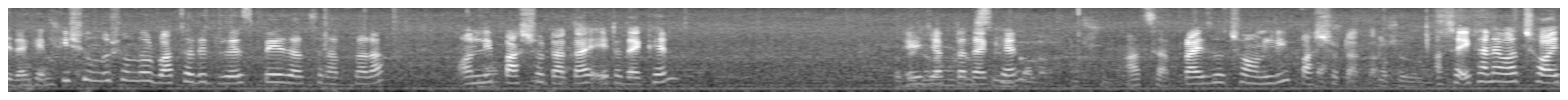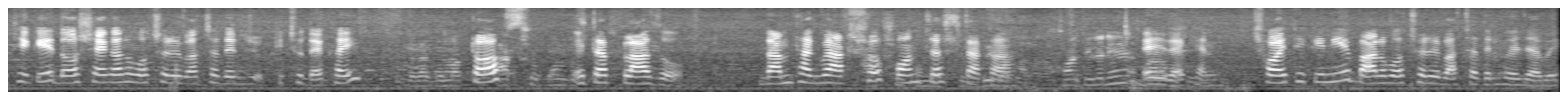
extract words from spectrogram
এই দেখেন কি সুন্দর সুন্দর বাচ্চাদের ড্রেস পেয়ে যাচ্ছেন আপনারা। অনলি পাঁচশো টাকায় এটা দেখেন। এই যে একটা দেখেন। আচ্ছা প্রাইস হচ্ছে অনলি পাঁচশো টাকা। আচ্ছা এখানে আবার ছয় থেকে দশ এগারো বছরের বাচ্চাদের কিছু দেখাই। টপস এটা প্লাজো দাম থাকবে আটশো পঞ্চাশ টাকা। এই দেখেন ছয় থেকে নিয়ে বারো বছরের বাচ্চাদের হয়ে যাবে।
